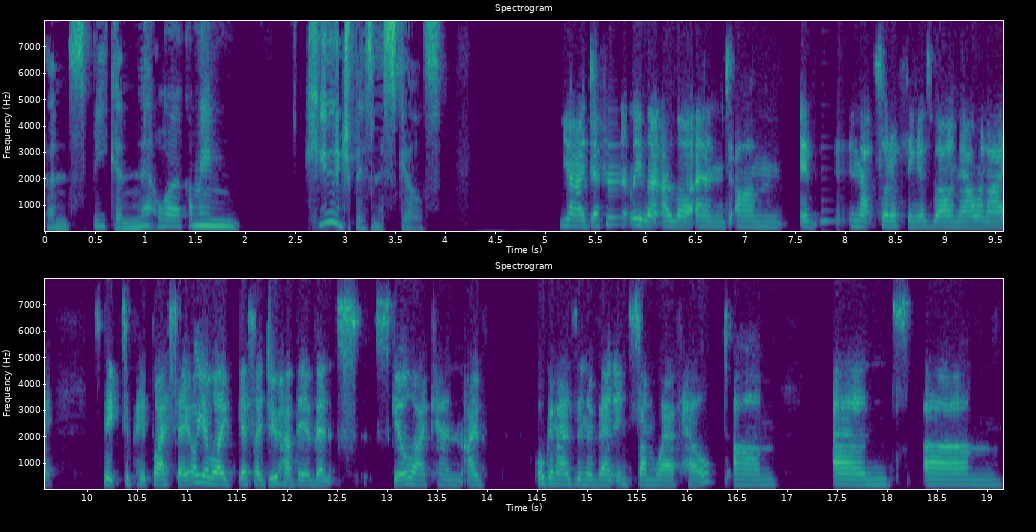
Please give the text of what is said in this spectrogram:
and speak and network. I mean, huge business skills. Yeah, I definitely learned a lot. And um, it, in that sort of thing as well, now when I speak to people, I say, oh, yeah, well, I guess I do have the events skill. I can, I've organized an event in some way I've helped. Um, and um,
